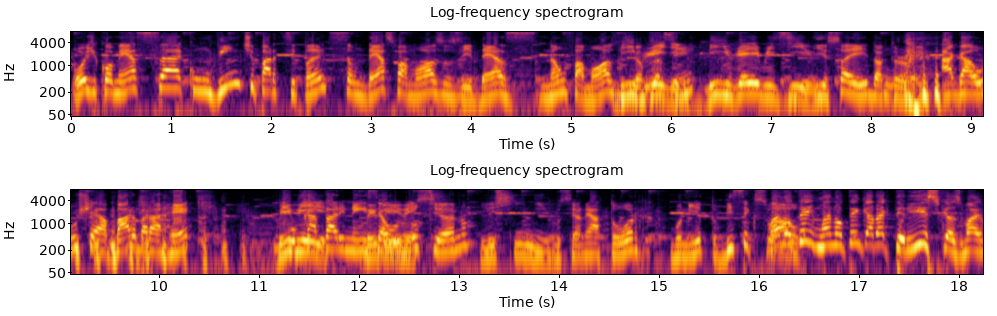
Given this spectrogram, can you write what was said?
Hoje começa com 20 participantes, são 10 famosos e 10 não famosos, digamos assim. Big Brother Brasil. Isso aí, Dr. Ray. A gaúcha é a Bárbara Heck. o catarinense é o Luciano. Lucinho. Luciano é ator, bonito, bissexual. Mas não tem, mas não tem características, mas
